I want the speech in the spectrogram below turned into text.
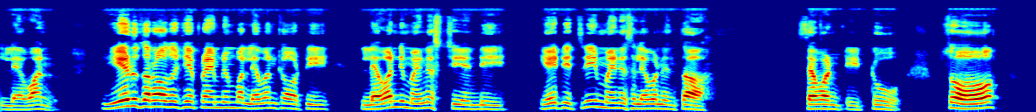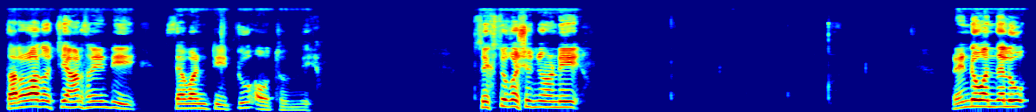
లెవెన్. ఏడు తర్వాత వచ్చే ప్రైమ్ నెంబర్ లెవెన్ కాబట్టి లెవెన్ని మైనస్ చేయండి. ఎయిటీ త్రీ మైనస్ లెవెన్ ఎంత? సెవెంటీ టూ సో తర్వాత వచ్చే ఆన్సర్ ఏంటి? సెవెంటీ టూ అవుతుంది. సిక్స్త్ క్వశ్చన్ చూడండి. రెండు వందలు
